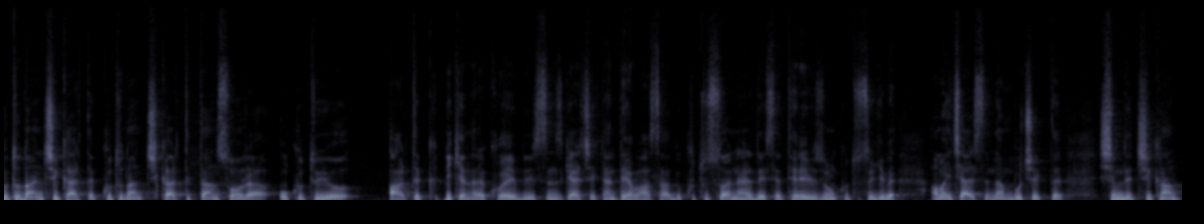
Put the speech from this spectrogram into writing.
Kutudan çıkarttık. Kutudan çıkarttıktan sonra o kutuyu artık bir kenara koyabilirsiniz. Gerçekten devasa bir kutusu var. Neredeyse televizyon kutusu gibi. Ama içerisinden bu çıktı. Şimdi çıkan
